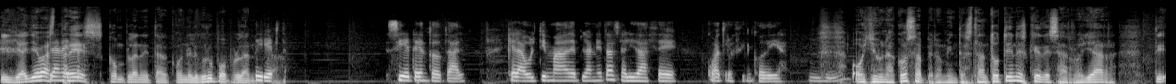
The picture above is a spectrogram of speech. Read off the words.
Y ya llevas Planeta. tres con Planeta, con el grupo Planeta. siete en total. Que la última de Planeta ha salido hace cuatro o cinco días. Oye, una cosa, pero mientras tanto tienes que desarrollar, ti-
